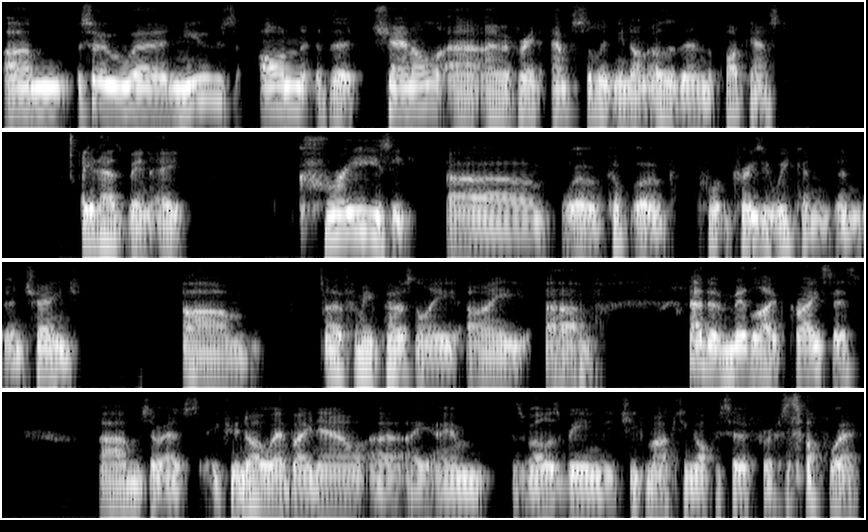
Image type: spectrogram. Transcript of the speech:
Um, so uh, news on the channel. Uh, I'm afraid absolutely none other than the podcast. It has been a crazy, um, couple, uh, crazy week and, and, and change um, uh, for me personally, I um, had a midlife crisis. Um, so, as if you're not aware by now, uh, I, I, am, as well as being the chief marketing officer for a software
